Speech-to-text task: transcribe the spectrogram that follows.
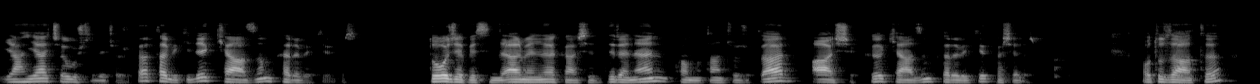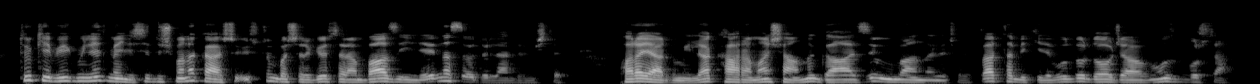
Yahya Çavuş dedi çocuklar. Tabii ki de Kazım Karabekir'dir. Doğu cephesinde Ermenilere karşı direnen komutan çocuklar A şıkkı Kazım Karabekir Paşa'dır. 36. Türkiye Büyük Millet Meclisi düşmana karşı üstün başarı gösteren bazı illeri nasıl ödüllendirmiştir? Para yardımıyla kahraman şanlı gazi unvanlarıyla çocuklar. Tabii ki de budur. Doğru cevabımız Bursa.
